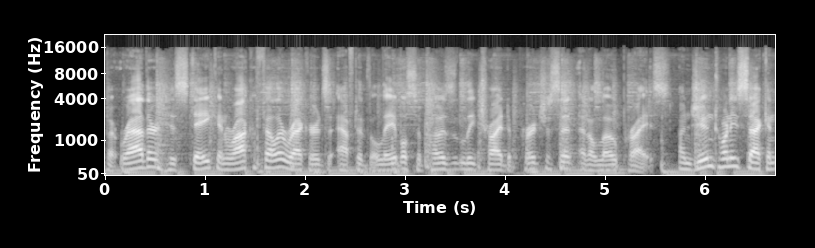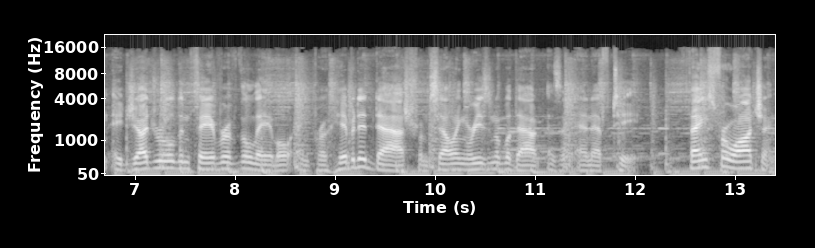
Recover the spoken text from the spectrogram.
but rather his stake in Roc-A-Fella Records after the label supposedly tried to purchase it at a low price. On June 22nd, a judge ruled in favor of the label and prohibited Dash from selling Reasonable Doubt as an NFT. Thanks for watching.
